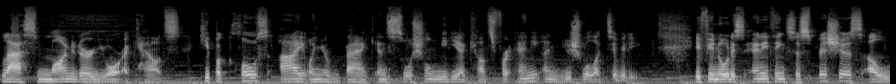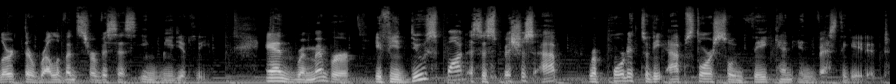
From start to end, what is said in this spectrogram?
Last, monitor your accounts. Keep a close eye on your bank and social media accounts for any unusual activity. If you notice anything suspicious, alert the relevant services immediately. And remember, if you do spot a suspicious app, report it to the App Store so they can investigate it.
